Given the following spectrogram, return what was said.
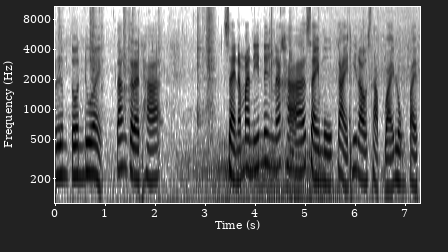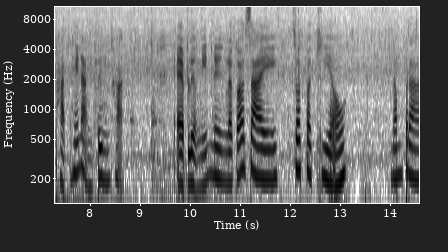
เริ่มต้นด้วย ตั้งกระทะ ใส่น้ำมันนิดนึงนะคะ ใส่หมูไก่ที่เราสับไว้ลงไปผัดให้หนังตึงค่ะ แอบเหลืองนิดนึงแล้วก็ใส่ซอสปลาเขียว น้ำปลา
